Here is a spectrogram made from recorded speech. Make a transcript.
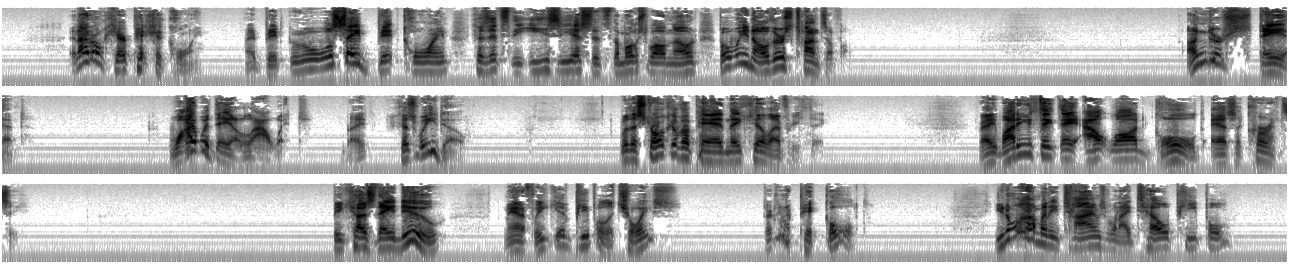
and I don't care, pick a coin. Right? Bitcoin, we'll say Bitcoin because it's the easiest, it's the most well known, but we know there's tons of them. Understand why would they allow it, right? Because we know. With a stroke of a pen, they kill everything. Right? Why do you think they outlawed gold as a currency? Because they knew, man, if we give people a choice, they're going to pick gold. You know how many times when I tell people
